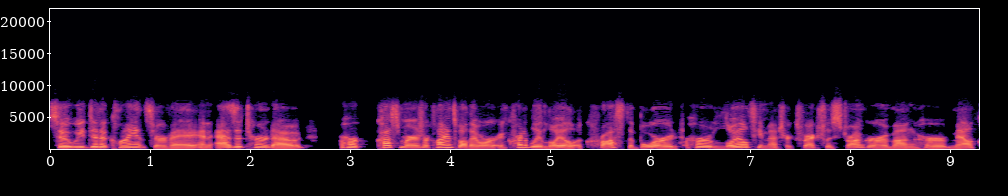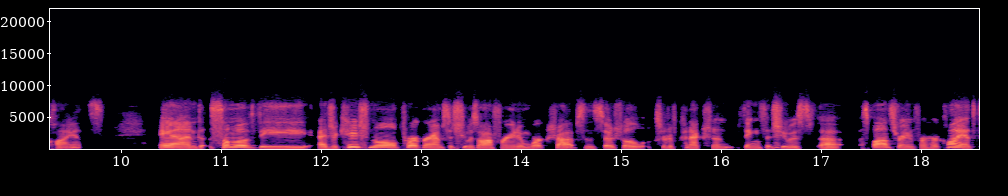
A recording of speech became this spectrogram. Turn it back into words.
So we did a client survey, and as it turned out, her customers, her clients, while they were incredibly loyal across the board, her loyalty metrics were actually stronger among her male clients and some of the educational programs that she was offering and workshops and social sort of connection things that she was uh, sponsoring for her clients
